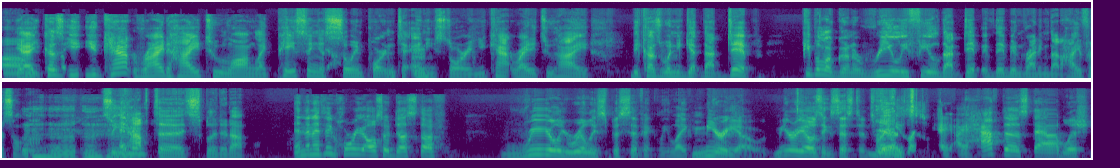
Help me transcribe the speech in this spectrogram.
Um, yeah, because you, you can't ride high too long. Like pacing is so important to Mhm. any story, and you can't ride it too high because when you get that dip, people are gonna really feel that dip if they've been riding that high for so long. Mhm, mhm. So you And then- have to split it up. and then I think Hori also does stuff really, really specifically, like Mirio, Mirio's existence. Right? He's like, okay, I have to establish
